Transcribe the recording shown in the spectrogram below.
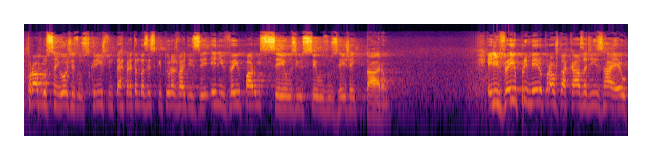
O próprio Senhor Jesus Cristo, interpretando as Escrituras, vai dizer: Ele veio para os seus e os seus os rejeitaram. Ele veio primeiro para os da casa de Israel,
